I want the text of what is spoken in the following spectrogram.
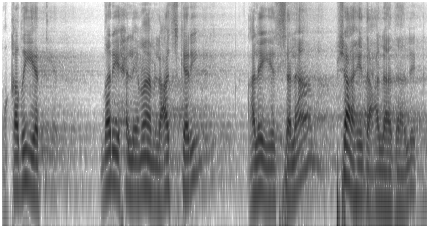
وقضية ضريح الإمام العسكري عليه السلام شاهد على ذلك.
